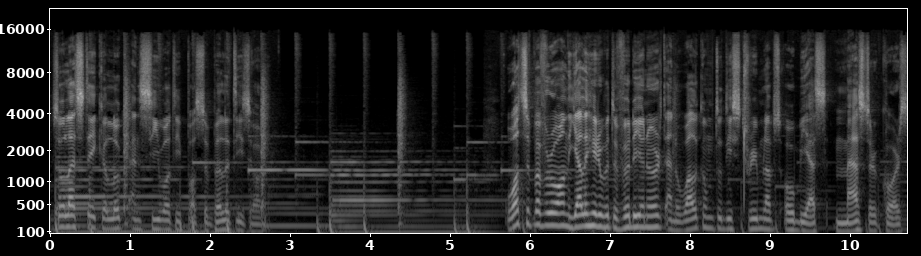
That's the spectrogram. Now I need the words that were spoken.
so let's take a look and see what the possibilities are. What's up everyone, Jelle here with the Video Nerd and welcome to the Streamlabs OBS Master Course.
